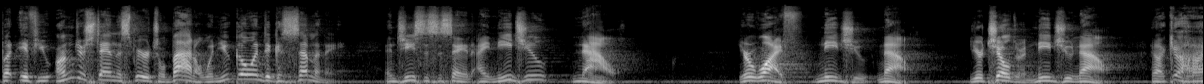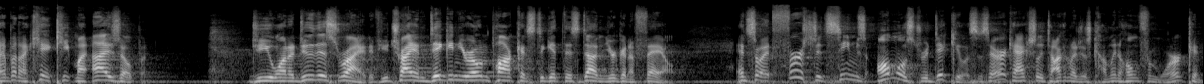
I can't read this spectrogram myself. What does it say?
But if you understand the spiritual battle, when you go into Gethsemane and Jesus is saying, I need you now. Your wife needs you now. Your children need you now. You're like, oh, but I can't keep my eyes open. Do you want to do this right? If you try and dig in your own pockets to get this done, you're going to fail. And so at first it seems almost ridiculous. Is Eric actually talking about just coming home from work? And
